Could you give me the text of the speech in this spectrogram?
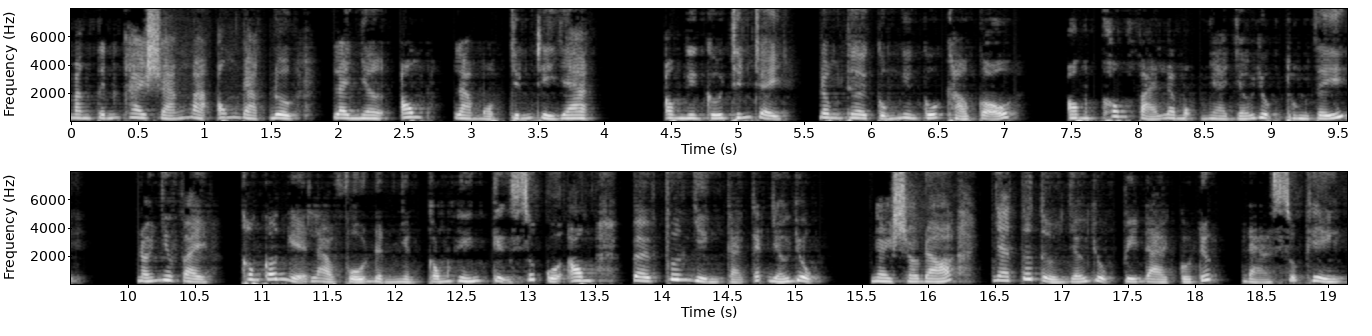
mang tính khai sáng mà ông đạt được là nhờ ông là một chính trị gia. Ông nghiên cứu chính trị, đồng thời cũng nghiên cứu khảo cổ. Ông không phải là một nhà giáo dục thuần tí. Nói như vậy không có nghĩa là phủ định những cống hiến kiệt xuất của ông về phương diện cải cách giáo dục. Ngay sau đó, nhà tư tưởng giáo dục vĩ đại của Đức đã xuất hiện.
